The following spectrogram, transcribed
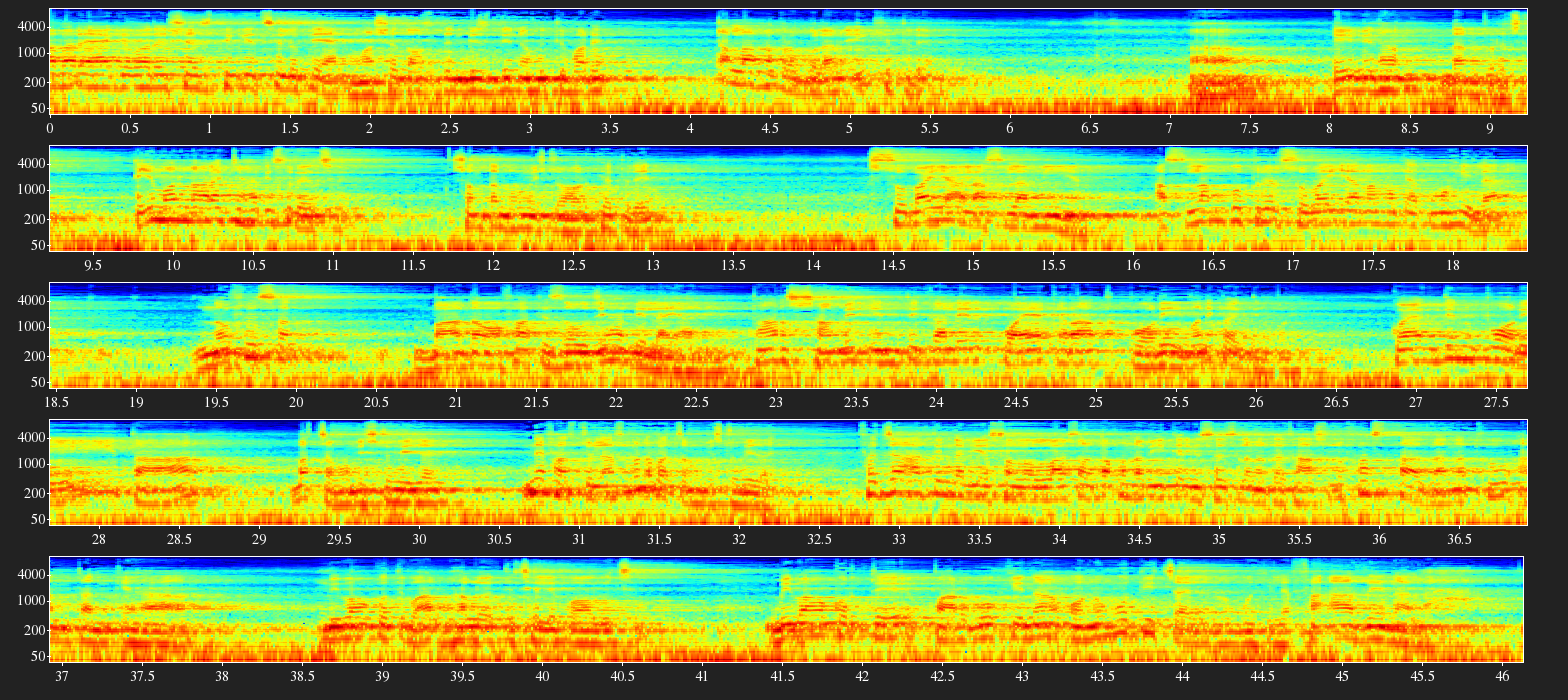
আবার একেবারে শেষ থেকে ছিল কি, এক মাসে দশ দিন, বিশ দিনে হইতে পারে। আল্লাহ ফাকর বললাম এই ক্ষেত্রে এই বিধান দান করেছেন। এই মর্মে আর একটি হাদিস রয়েছে, সন্তান ভূমিষ্ঠ হওয়ার ক্ষেত্রে, সুবাইয়া আল আসলামিয়া আসলাম গোত্রের সুবাইয়া নামক এক মহিলা নফেসাত বাদা ওফাতে জৌজেহা বেলায়ালে, তার স্বামীর ইন্তেকালের কয়েক রাত পরে মানে কয়েকদিন পরে কয়েকদিন পরে তার বাচ্চা ভূমিষ্ঠ হয়ে যায় নেফাজ চলে আসে মানে বাচ্চা ভূমিষ্ঠ হয়ে যায়। নবী তখন নবী ফাস্তা বিবাহ করতে ভালো একটা ছেলে পাওয়া গেছে। বিবাহ করতে পারব কিনা অনুমতি চাইলেন মহিলা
